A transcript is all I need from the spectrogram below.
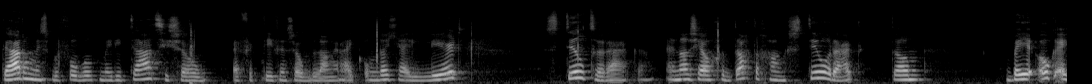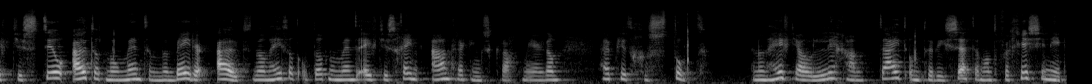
Daarom is bijvoorbeeld meditatie zo effectief en zo belangrijk, omdat jij leert stil te raken. En als jouw gedachtegang stil raakt, dan ben je ook eventjes stil uit dat momentum. Dan ben je eruit. Dan heeft dat op dat moment eventjes geen aantrekkingskracht meer. Dan heb je het gestopt. En dan heeft jouw lichaam tijd om te resetten. Want vergis je niet,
